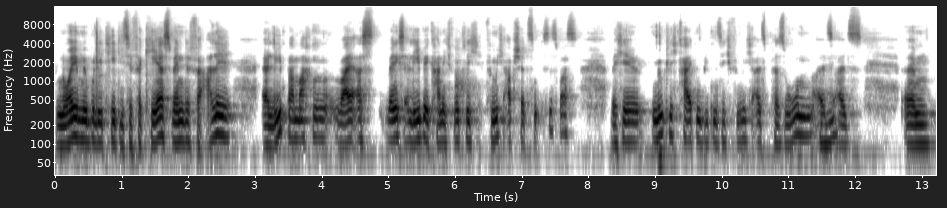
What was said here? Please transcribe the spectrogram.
neue Mobilität, diese Verkehrswende für alle erlebbar machen, weil erst, wenn ich es erlebe, kann ich wirklich für mich abschätzen, ist es was? Welche Möglichkeiten bieten sich für mich als Person, als, mhm. als ähm,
